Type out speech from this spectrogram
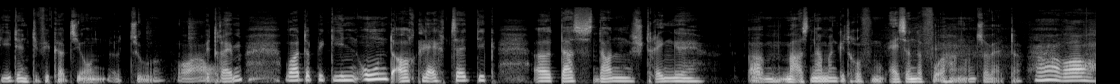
die Identifikation äh, zu Wow. betreiben, war der Beginn und auch gleichzeitig, äh, dass dann strenge ähm, Maßnahmen getroffen, eiserner Vorhang und so weiter. Ah, wow.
